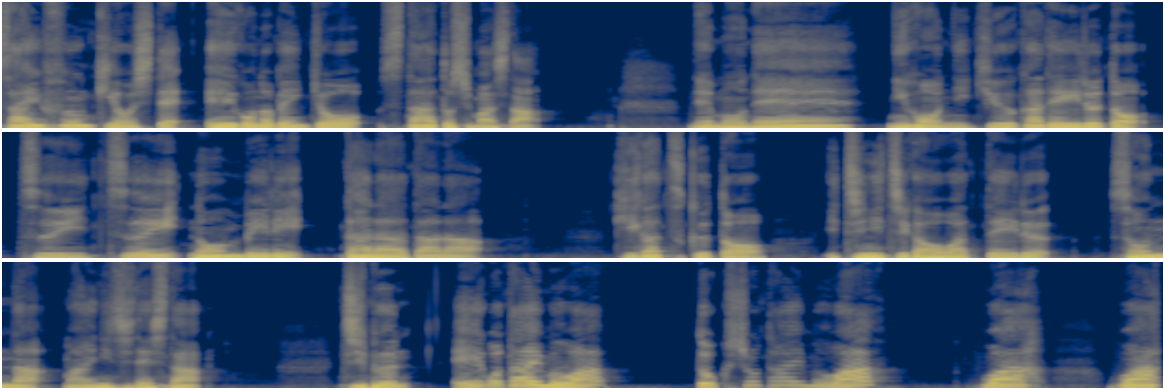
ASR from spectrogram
再奮起をして英語の勉強をスタートしました。でもね日本に休暇でいるとついついのんびりだらだら気がつくと一日が終わっている。そんな毎日でした。自分英語タイムは読書タイムはわわ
